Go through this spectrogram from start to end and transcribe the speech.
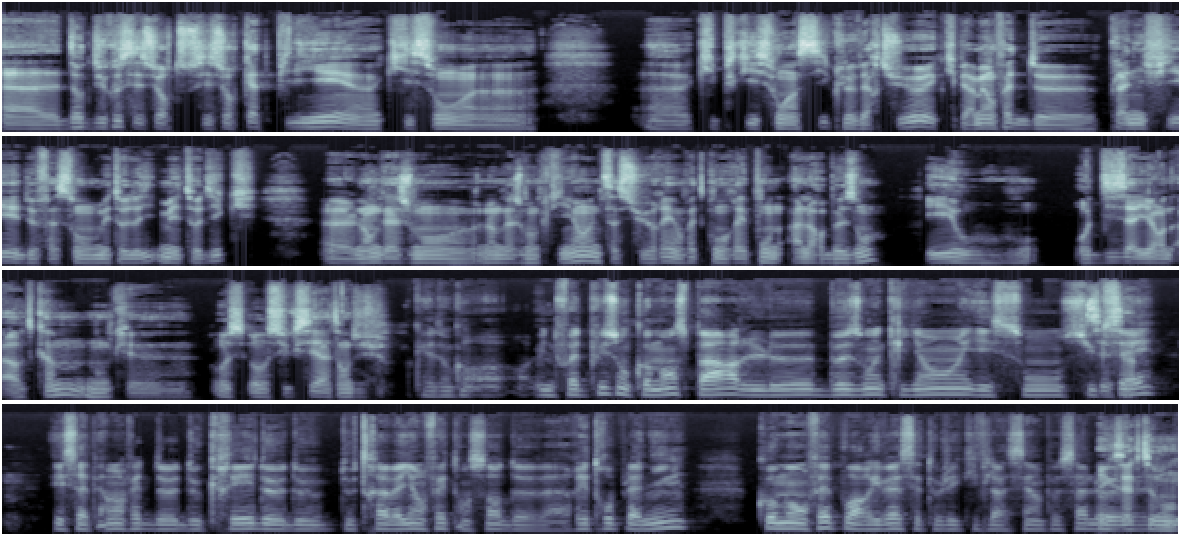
Euh, donc du coup, c'est sur c'est sur quatre piliers euh, qui sont euh, qui, qui, sont un cycle vertueux et qui permet en fait de planifier de façon méthodique, méthodique l'engagement l'engagement client et de s'assurer en fait qu'on réponde à leurs besoins et aux, au desired outcome, donc au, succès attendu. Ok, donc une fois de plus, on commence par le besoin client et son succès, et ça permet en fait de, créer, de, de, travailler en fait en sorte de rétro-planning comment on fait pour arriver à cet objectif-là? C'est un peu ça le. Exactement.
